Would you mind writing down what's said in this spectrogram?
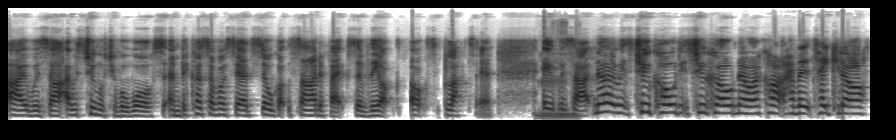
I was uh, I was too much of a wuss. And because obviously I'd still got the side effects of the ox- oxaliplatin, mm. it was mm. like, no, it's too cold, it's too cold. No, I can't have it. Take it off.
